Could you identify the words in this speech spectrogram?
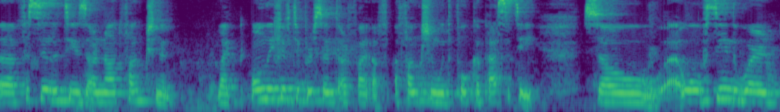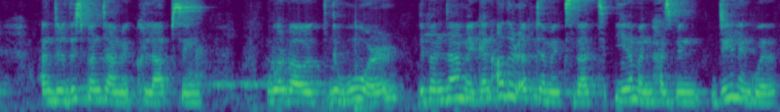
uh, facilities are not functioning. Like only 50% are, fu- function with full capacity. So uh, we've seen the word under this pandemic collapsing, what about the war, the pandemic, and other epidemics that Yemen has been dealing with,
